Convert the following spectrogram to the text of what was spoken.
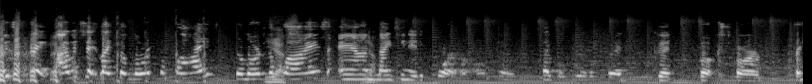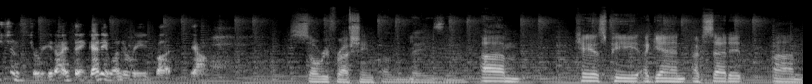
it's great. I would say like the Lord of the Flies, the Lord of the Yes. Flies, and Yeah. 1984 are also like really good good books for Christians to read. I think anyone to read, but yeah. So refreshing. amazing. Um, KSP again. I've said it. Um,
